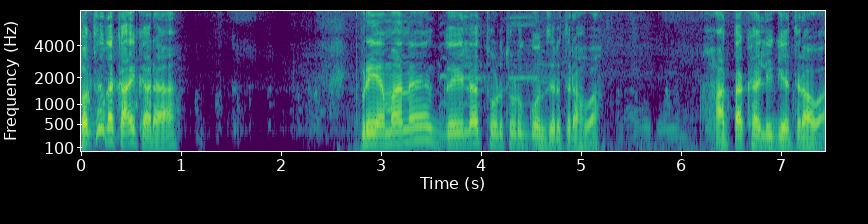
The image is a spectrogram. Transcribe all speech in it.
फक्त आता काय करा? प्रेमानं गायला थोडं थोडं गोंजरत राहावा. हाताखाली घेत राहावा.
